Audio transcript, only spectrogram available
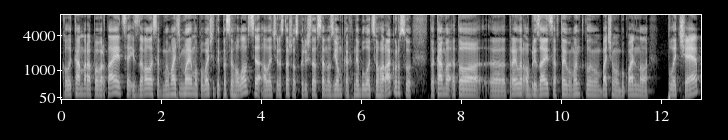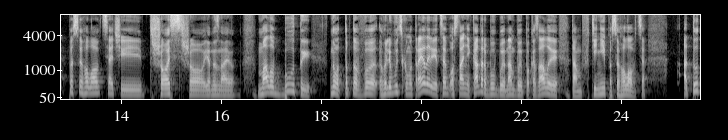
коли камера повертається, і здавалося б, ми маємо побачити песиголовця, але через те, що, скоріше все, на зйомках не було цього ракурсу, то камера, то е, трейлер обрізається в той момент, коли ми бачимо буквально. Плече песиголовця, чи щось, що я не знаю, мало бути. Ну, тобто, в голівудському трейлері це останній кадр був би, нам би показали там в тіні песиголовця. А тут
